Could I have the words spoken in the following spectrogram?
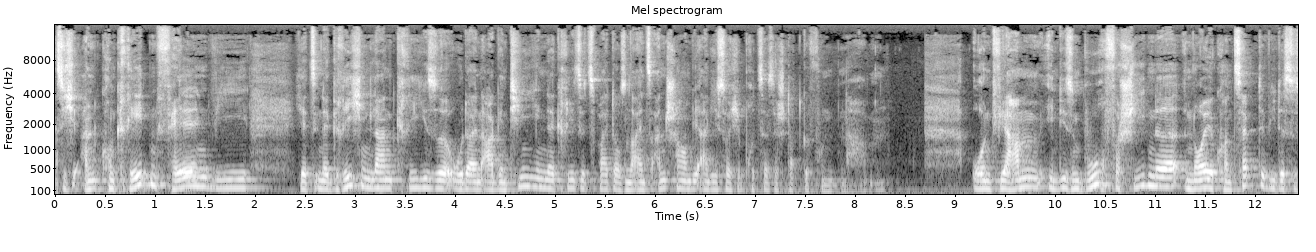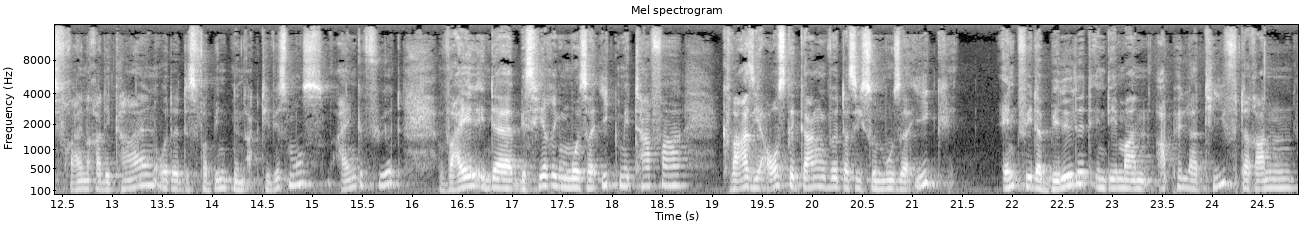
sich an konkreten Fällen wie jetzt in der Griechenland-Krise oder in Argentinien in der Krise 2001 anschauen, wie eigentlich solche Prozesse stattgefunden haben. Und wir haben in diesem Buch verschiedene neue Konzepte, wie das des freien Radikalen oder des verbindenden Aktivismus eingeführt, weil in der bisherigen Mosaikmetapher quasi ausgegangen wird, dass sich so ein Mosaik entweder bildet, indem man appellativ daran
